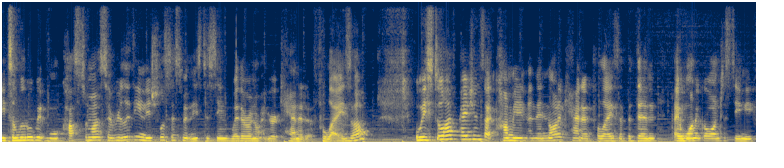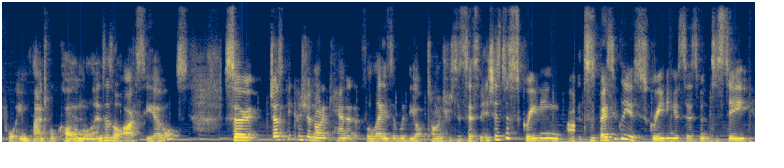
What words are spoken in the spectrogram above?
it's a little bit more customized. So really the initial assessment needs to see whether or not you're a candidate for laser. We still have patients that come in and they're not a candidate for laser, but then they want to go on to see me for implantable collamer lenses or ICLs. So just because you're not a candidate for laser with the optometrist assessment, it's just a screening. Um, it's basically a screening assessment to see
